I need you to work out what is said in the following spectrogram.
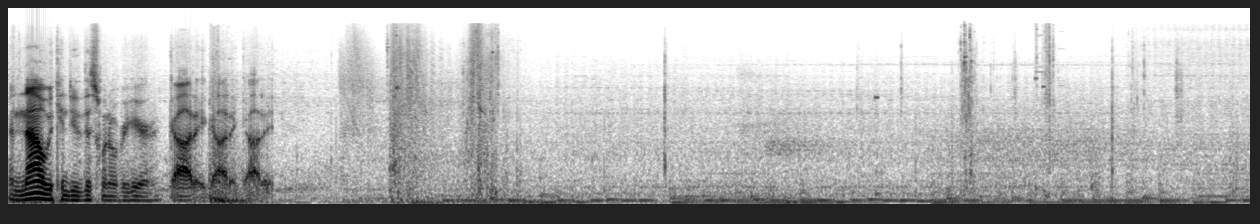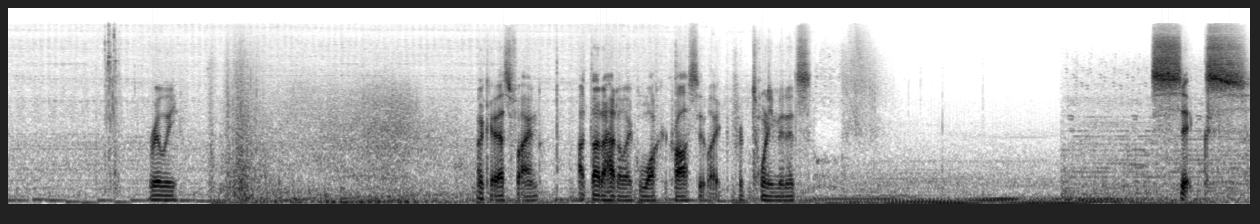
And now we can do this one over here. Got it, got it, got it. Really? Okay, that's fine. I thought I had to like walk across it like for 20 minutes. Six.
